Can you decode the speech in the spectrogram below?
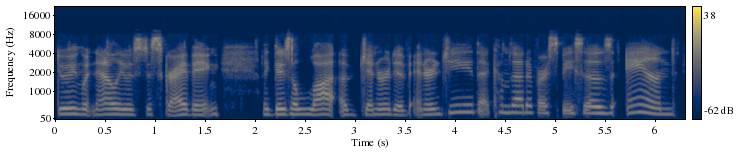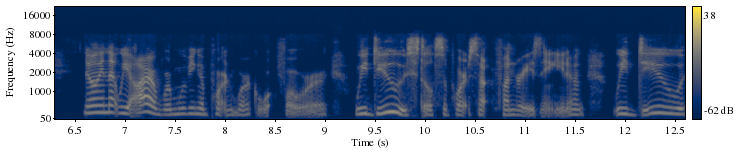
doing what natalie was describing. Like there's a lot of generative energy that comes out of our spaces and knowing that we are we're moving important work forward. We do still support fundraising you know? We do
